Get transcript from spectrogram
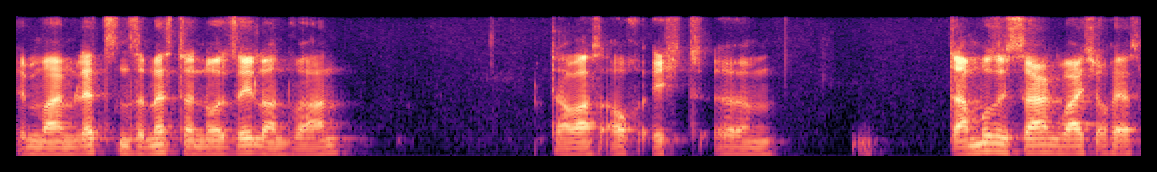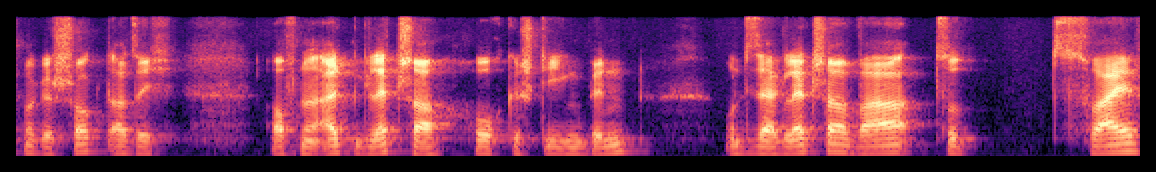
äh, in meinem letzten Semester in Neuseeland waren. Da war es auch echt ähm, da muss ich sagen, war ich auch erstmal geschockt, als ich auf einen alten Gletscher hochgestiegen bin. Und dieser Gletscher war zu zwei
